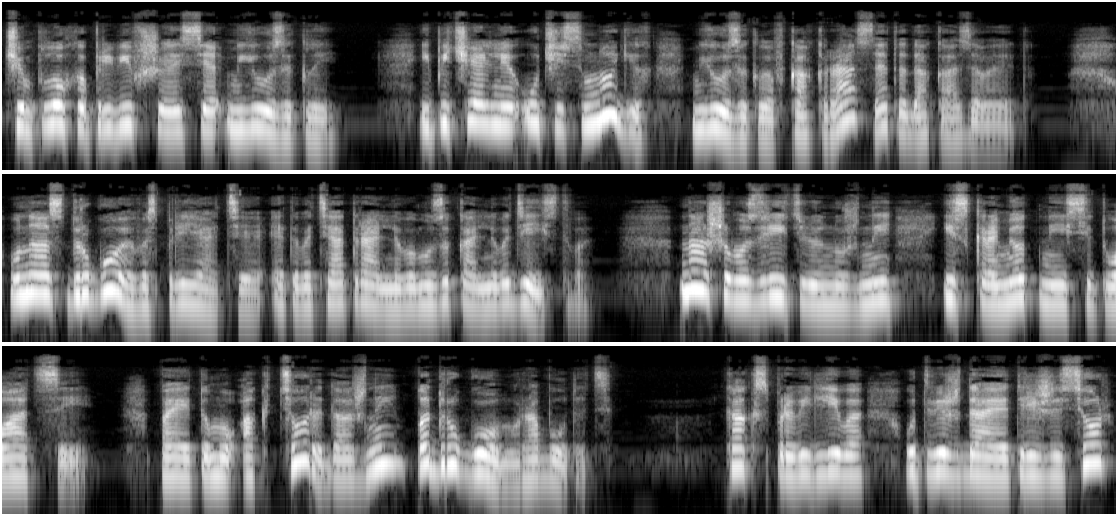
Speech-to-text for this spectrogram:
чем плохо привившиеся мюзиклы. И печальная участь многих мюзиклов как раз это доказывает. У нас другое восприятие этого театрального музыкального действа – Нашему зрителю нужны искрометные ситуации, поэтому актеры должны по-другому работать. Как справедливо утверждает режиссер,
